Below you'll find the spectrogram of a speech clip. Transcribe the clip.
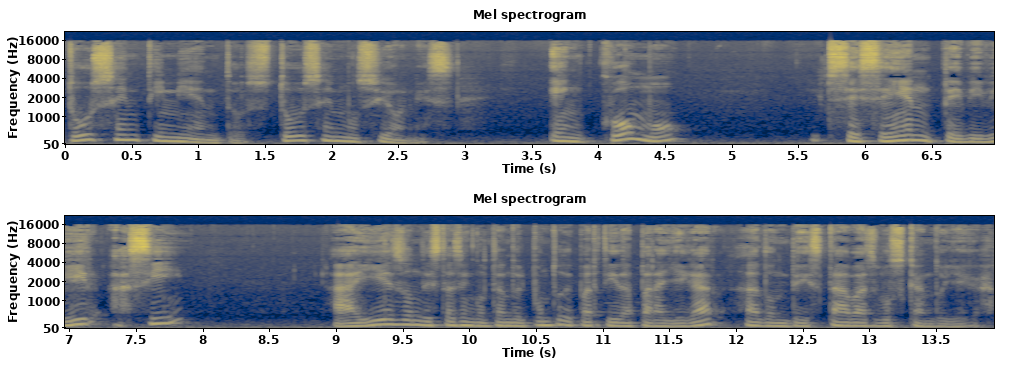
tus sentimientos, tus emociones, en cómo se siente vivir así Ahí es donde estás encontrando el punto de partida para llegar a donde estabas buscando llegar.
